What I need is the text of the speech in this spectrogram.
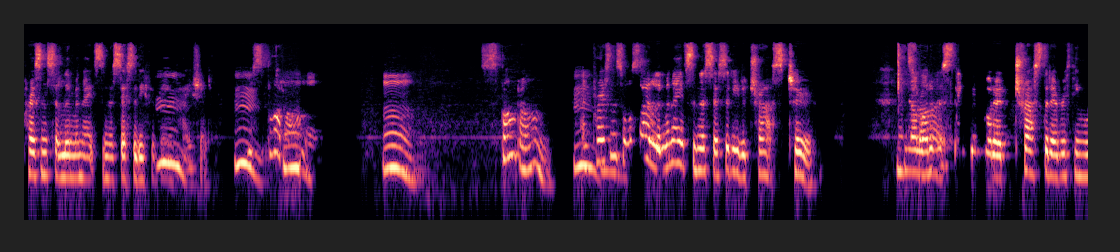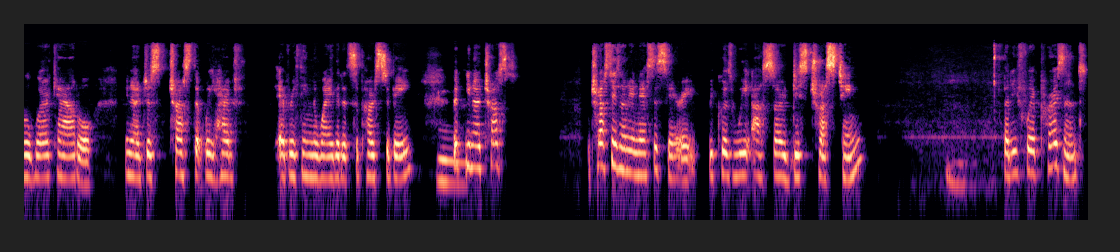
presence eliminates the necessity for being mm. patient. Mm. Spot on. Mm. Spot on. And mm. presence also eliminates the necessity to trust too. That's you know, a lot of us think we've got to trust that everything will work out, or you know, just trust that we have everything the way that it's supposed to be. Mm. But you know, trust trust is only necessary because we are so distrusting. Mm. But if we're present,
